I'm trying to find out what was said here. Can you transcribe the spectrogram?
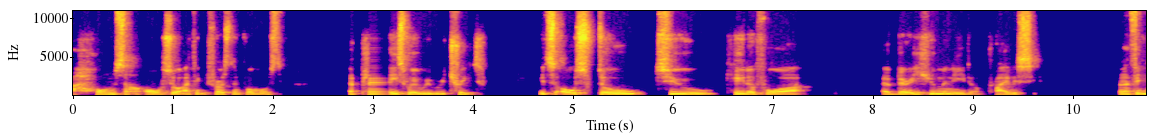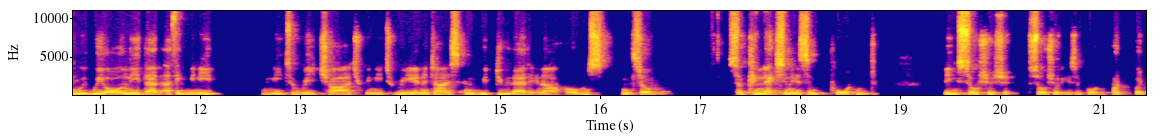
homes are also, I think, first and foremost, a place where we retreat. It's also to cater for a very human need of privacy. And I think we, we all need that. I think we need we need to recharge, we need to re-energize, and we do that in our homes. And so so connection is important. Being social social is important, but but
